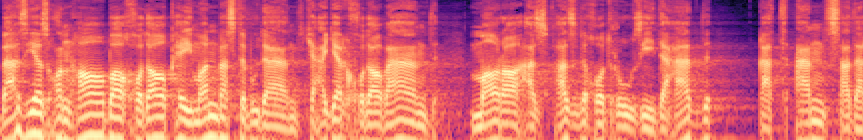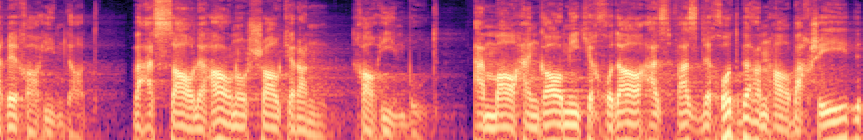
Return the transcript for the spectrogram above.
بعضی از آنها با خدا پیمان بسته بودند که اگر خداوند ما را از فضل خود روزی دهد قطعا صدقه خواهیم داد و از صالحان و شاکران خواهیم بود. اما هنگامی که خدا از فضل خود به آنها بخشید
